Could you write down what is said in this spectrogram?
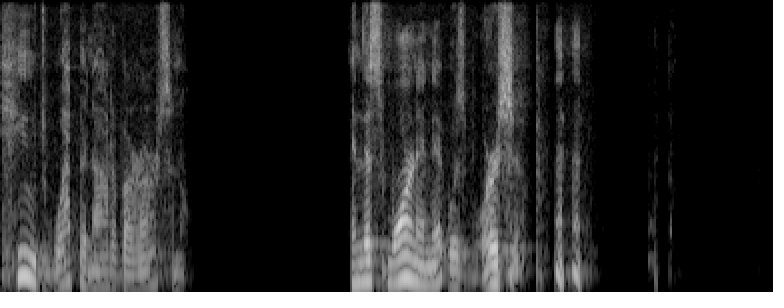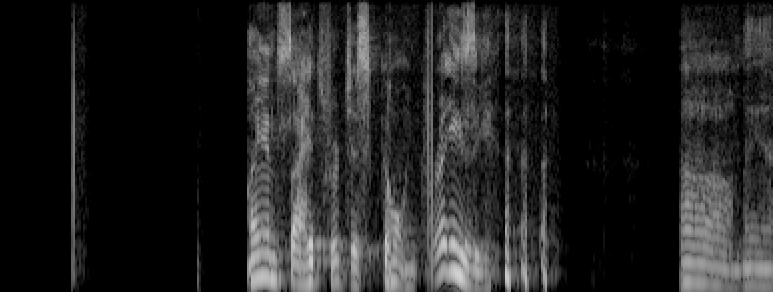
huge weapon out of our arsenal. And this morning it was worship. My insides were just going crazy. oh, man.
